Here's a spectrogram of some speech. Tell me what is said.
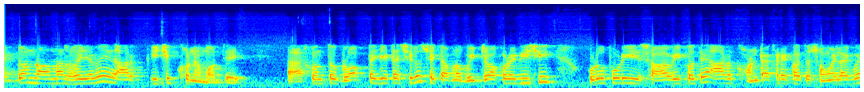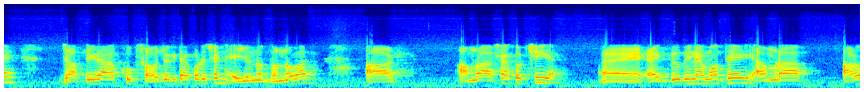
একদম নর্মাল হয়ে যাবে আর কিছুক্ষণের মধ্যে। এখন তো ব্লকটা যেটা ছিল সেটা আমরা উইথড্র করে নিয়েছি। পুরোপুরি স্বাভাবিক হতে আর ঘণ্টা খানেক হয়তো সময় লাগবে। যাত্রীরা খুব সহযোগিতা করেছেন, এই জন্য ধন্যবাদ। আর আমরা আশা করছি এক দুদিনের মধ্যেই আমরা আরও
